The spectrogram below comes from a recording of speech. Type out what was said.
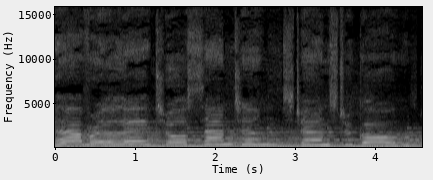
Every little sentence turns to gold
